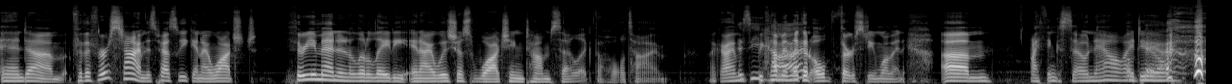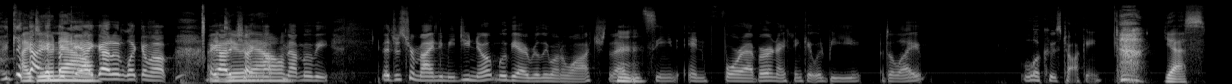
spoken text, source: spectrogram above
And um, for the first time this past weekend, I watched Three Men and a Little Lady, and I was just watching Tom Selleck the whole time. Like I'm becoming like an old thirsty woman. Um, I think so now. I do. Okay. I do okay, now. I gotta look him up. I, I gotta check him out now. from that movie. That just reminded me. Do you know what movie I really want to watch that I Hmm. haven't seen in forever, and I think it would be a delight? Look who's talking. Yes.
